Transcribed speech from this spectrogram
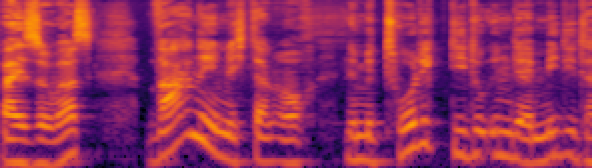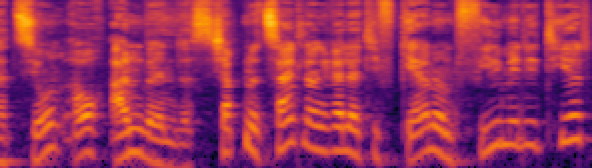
bei sowas, war nämlich dann auch eine Methodik, die du in der Meditation auch anwendest. Ich habe eine Zeit lang relativ gerne und viel meditiert.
